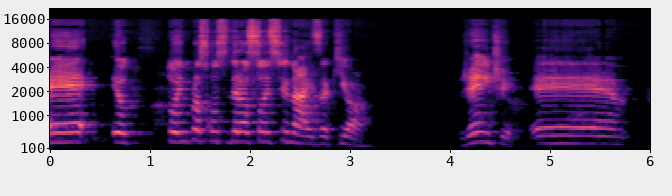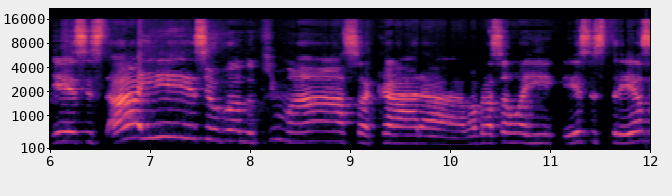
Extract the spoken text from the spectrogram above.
É, eu tô indo para as considerações finais aqui, ó. Gente, é, esses. Aí, Silvano, que massa, cara! Um abração aí. Esses três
